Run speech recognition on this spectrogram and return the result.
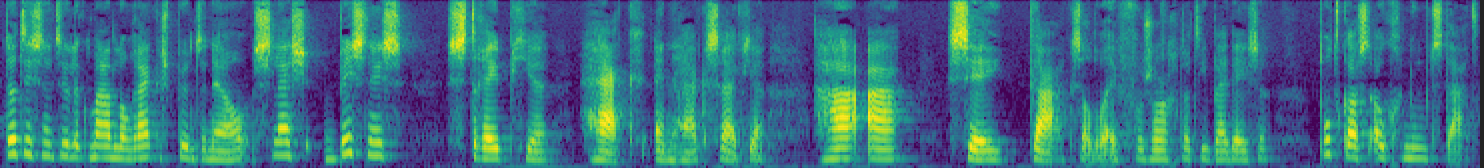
dat is natuurlijk madelonrijkers.nl slash business hack. En hack schrijf je H-A-C-K. Ik zal er even voor zorgen dat hij bij deze podcast ook genoemd staat.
